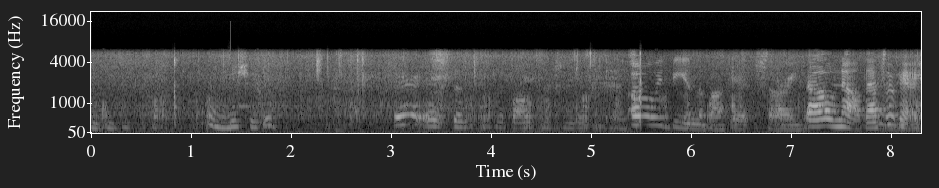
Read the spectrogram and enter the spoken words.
you sure do. Where is the the ball section just in case? Oh, it'd be in the bucket, sorry. Oh, no, that's okay.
